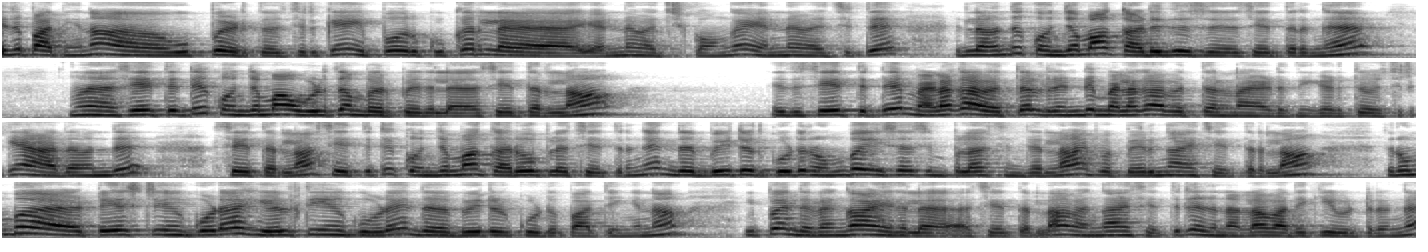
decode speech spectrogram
இது பார்த்திங்கன்னா உப்பு எடுத்து வச்சுருக்கேன். இப்போ ஒரு குக்கரில் எண்ணெய் வச்சுக்கோங்க. எண்ணெய் வச்சுட்டு இதில் வந்து கொஞ்சமாக கடுகு சே சேர்த்துருங்க. சேர்த்துட்டு கொஞ்சமாக உளுத்தம்பருப்பு இதில் சேர்த்துடலாம். இது சேர்த்துட்டு மிளகா வெத்தல் ரெண்டு மிளகா வெத்தல் நான் எடுத்து எடுத்து வச்சுருக்கேன். அதை வந்து சேர்த்துடலாம். சேர்த்துட்டு கொஞ்சமாக கருவேப்பிலை சேர்த்துருங்க. இந்த பீட்ரூட் கூட ரொம்ப ஈஸியாக சிம்பிளாக செஞ்சிடலாம். இப்போ பெருங்காயம் சேர்த்துடலாம். ரொம்ப டேஸ்டியும் கூட ஹெல்த்தியும் கூட இந்த பீட்ரூட் கூட்டு பார்த்தீங்கன்னா இப்போ இந்த வெங்காயம் இதில் சேர்த்துடலாம். வெங்காயம் சேர்த்துட்டு இதை நல்லா வதக்கி விட்டுருங்க.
